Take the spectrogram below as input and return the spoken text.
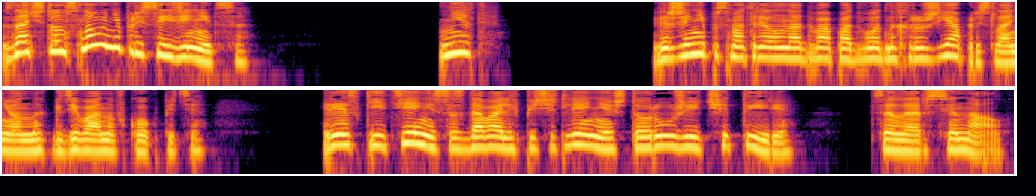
«Значит, он снова не присоединится?» «Нет». Вержини посмотрела на два подводных ружья, прислоненных к дивану в кокпите. Резкие тени создавали впечатление, что ружей четыре, целый арсенал.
